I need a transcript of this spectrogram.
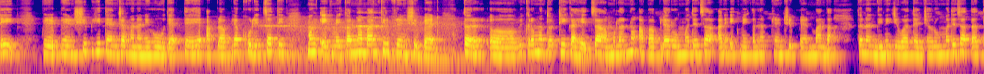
डे फ्रे फ्रेंडशिप ही त्यांच्या मनाने होऊ द्या. ते आपल्या आपल्या खोलीत जातील मग एकमेकांना बांधतील फ्रेंडशिप बँड तर विक्रम म्हणतो ठीक आहे जा मुलांना आपापल्या रूममध्ये जा आणि एकमेकांना फ्रेंडशिप बँड बांधा. तर नंदिनी जेव्हा त्यांच्या रूममध्ये जातात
